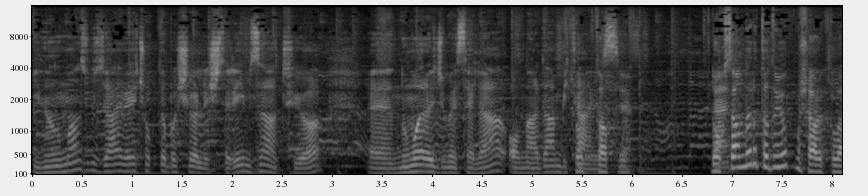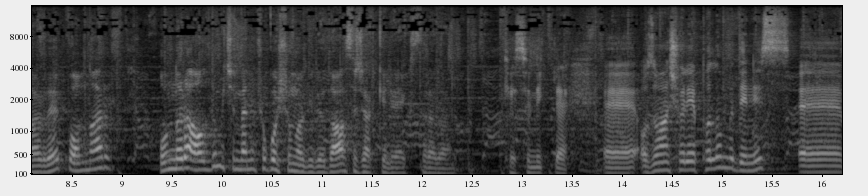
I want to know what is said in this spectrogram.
inanılmaz güzel ve çok da başarılı işlere imza atıyor. E, numaracı mesela onlardan bir Çok tanesi. tatlı. 90'ların tadı yok mu şarkılarda hep? Onlar onları aldığım için benim çok hoşuma gidiyor. Daha sıcak geliyor ekstradan. Kesinlikle. Ee, o zaman şöyle yapalım mı Deniz? Ee,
